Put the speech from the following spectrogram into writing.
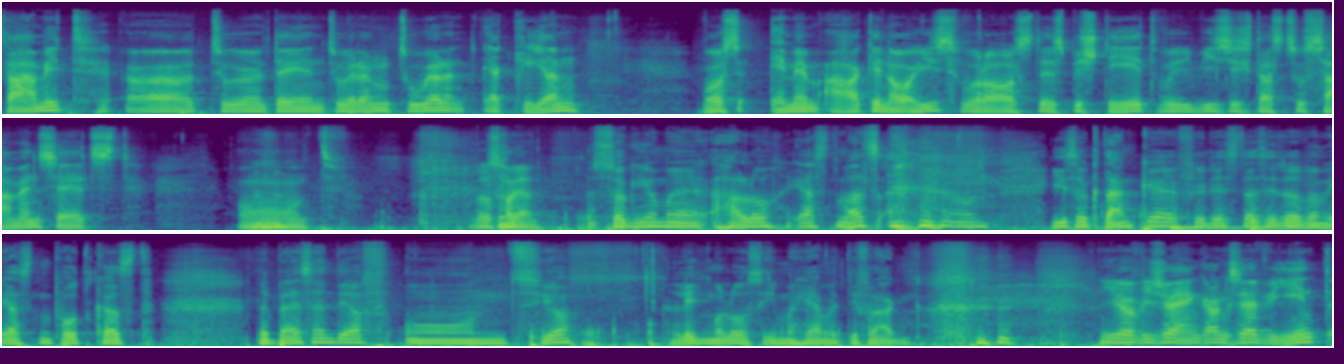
damit, äh, zu den Zuhörern und Zuhörern erklären, was MMA genau ist, woraus das besteht, wie, wie sich das zusammensetzt und mhm. was hören. Sage ich einmal Hallo erstmals und ich sage danke für das, dass ich da beim ersten Podcast dabei sein darf. Und ja, legen wir los, immer her mit den Fragen. Ja, wie schon eingangs erwähnt,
